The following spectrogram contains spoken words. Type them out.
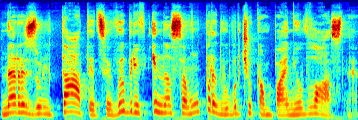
на результати цих виборів і на саму передвиборчу кампанію, власне.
